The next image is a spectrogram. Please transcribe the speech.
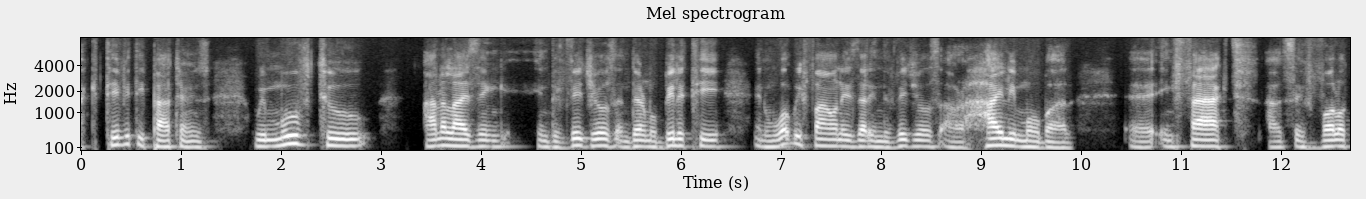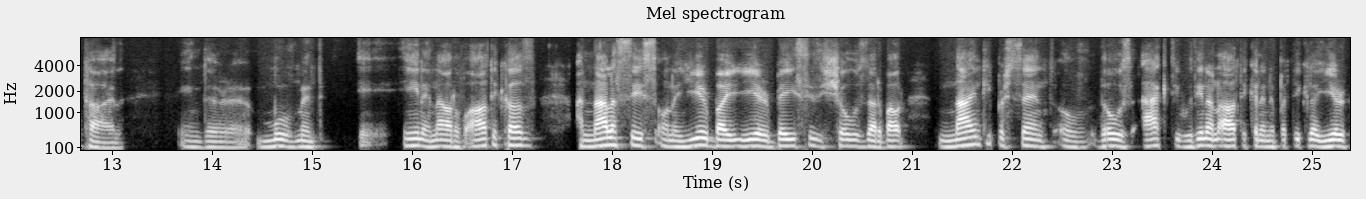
activity patterns, we moved to analyzing individuals and their mobility. And what we found is that individuals are highly mobile. Uh, in fact, I would say volatile in their uh, movement in and out of articles. Analysis on a year by year basis shows that about 90% of those active within an article in a particular year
